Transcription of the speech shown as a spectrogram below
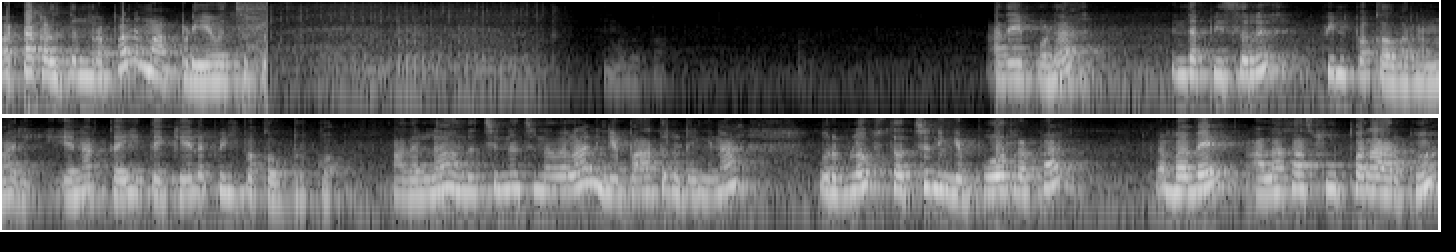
வட்டக்கழுத்துங்கிறப்ப நம்ம அப்படியே வச்சுக்கலாம் அதே போல் இந்த பிசுறு பின்பக்கம் வர்ற மாதிரி. ஏன்னா கை தைக்கையில் பின்பக்கம் விட்ருக்கோம் அதெல்லாம் வந்து சின்ன சின்னதெல்லாம் நீங்கள் பார்த்துக்கிட்டிங்கன்னா ஒரு ப்ளவுஸ் தைச்சு நீங்கள் போடுறப்ப ரொம்பவே அழகாக சூப்பராக இருக்கும்.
